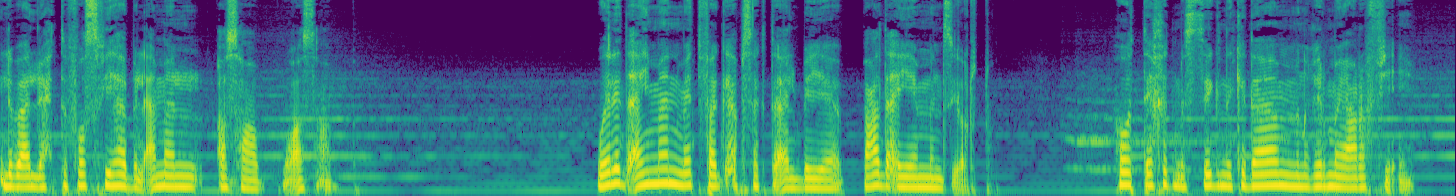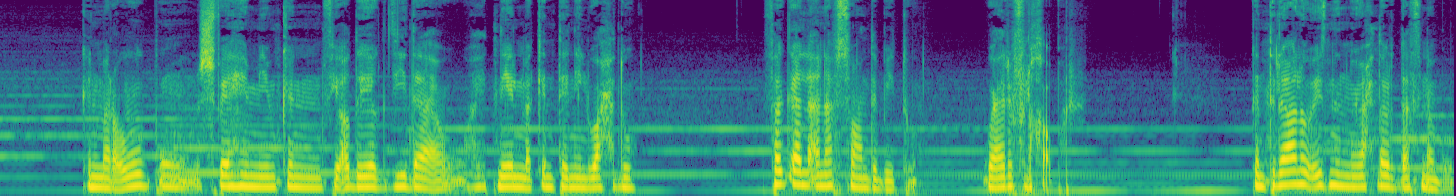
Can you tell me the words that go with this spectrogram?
اللي بقى الاحتفاظ فيها بالأمل أصعب وأصعب. والد أيمن مات فجأة بسكتة قلبية بعد أيام من زيارته. هو اتاخد من السجن كده من غير ما يعرف فيه إيه. كان مرعوب ومش فاهم يمكن في قضية جديدة أو هيتنقل مكان تاني لوحده. فجأة لقى نفسه عند بيته وعرف الخبر. كان طلع له إذن إنه يحضر دفن أبوه.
